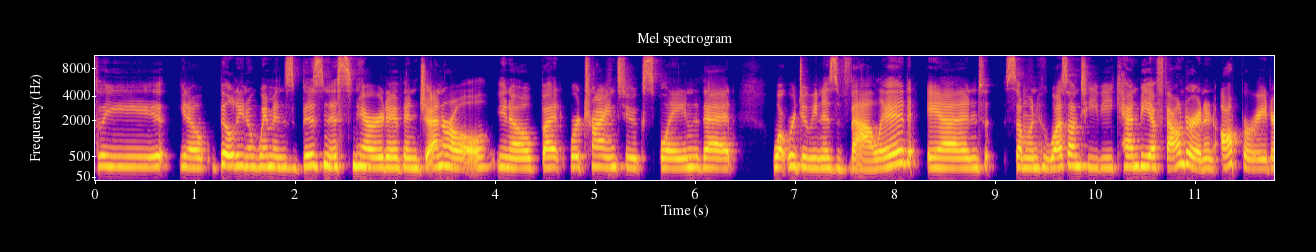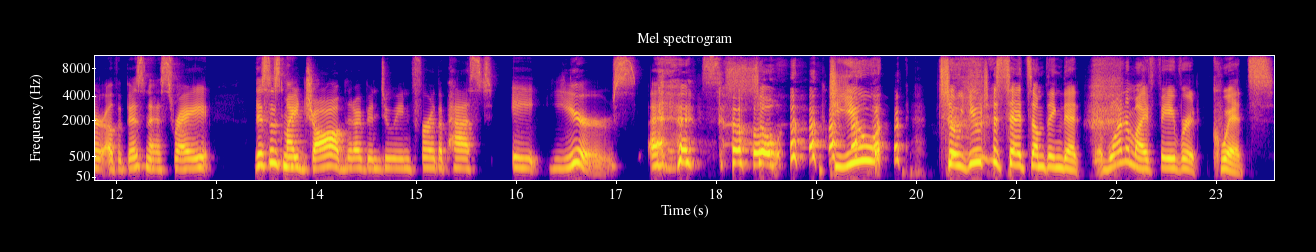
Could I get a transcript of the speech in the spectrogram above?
the, you know, building a women's business narrative in general, you know, but we're trying to explain that what we're doing is valid and someone who was on TV can be a founder and an operator of a business, right? This is my job that I've been doing for the past eight years. so, So, do you? So you just said something that one of my favorite quits,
